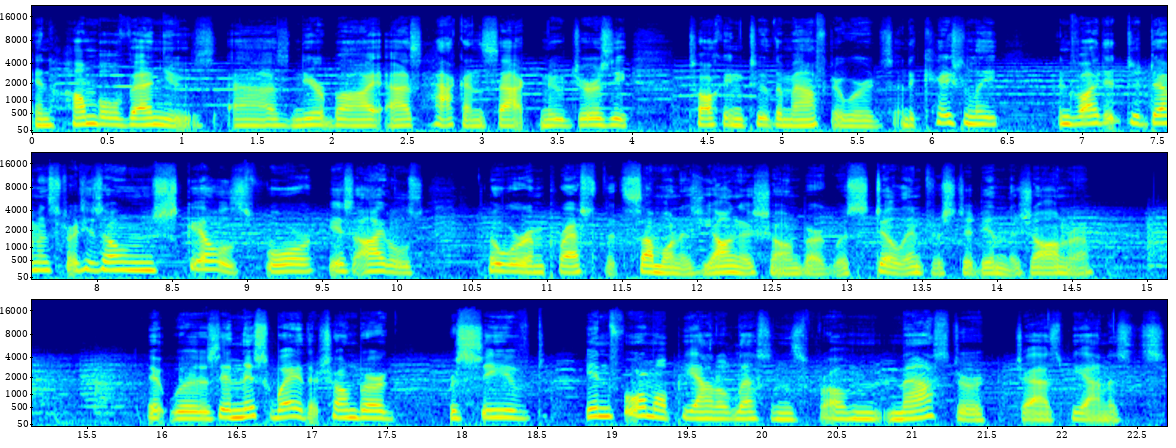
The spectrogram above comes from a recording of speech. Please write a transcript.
in humble venues as nearby as Hackensack, New Jersey, talking to them afterwards, and occasionally invited to demonstrate his own skills for his idols, who were impressed that someone as young as Schoenberg was still interested in the genre. It was in this way that Schoenberg received informal piano lessons from master jazz pianists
